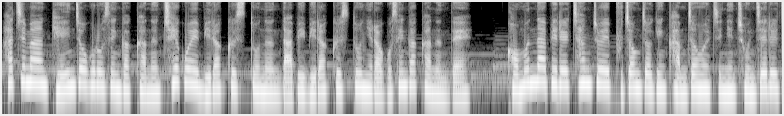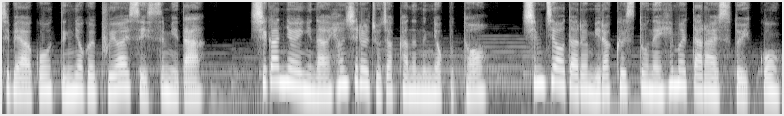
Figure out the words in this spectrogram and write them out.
하지만 개인적으로 생각하는 최고의 미라클 스톤은 나비 미라클 스톤이라고 생각하는데 검은 나비를 창조해 부정적인 감정을 지닌 존재를 지배하고 능력을 부여할 수 있습니다. 시간 여행이나 현실을 조작하는 능력부터 심지어 다른 미라클 스톤의 힘을 따라할 수도 있고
